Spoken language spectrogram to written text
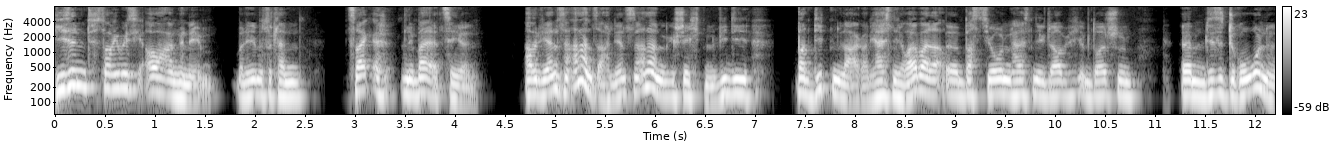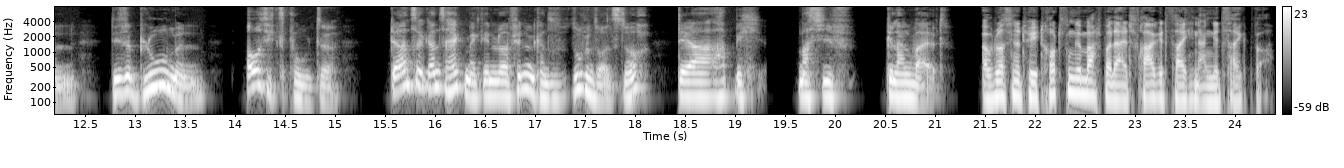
die sind storymäßig auch angenehm, weil die immer so kleinen Zweig nebenbei erzählen. Aber die ganzen anderen Sachen, die ganzen anderen Geschichten, wie die Banditenlager, die heißen die Räuberbastionen, heißen die, glaube ich, im Deutschen, ähm, diese Drohnen, diese Blumen, Aussichtspunkte, der ganze, ganze Hackmack, den du da finden kannst, suchen sollst noch, der hat mich massiv gelangweilt. Aber du hast ihn natürlich trotzdem gemacht, weil er als Fragezeichen angezeigt war.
